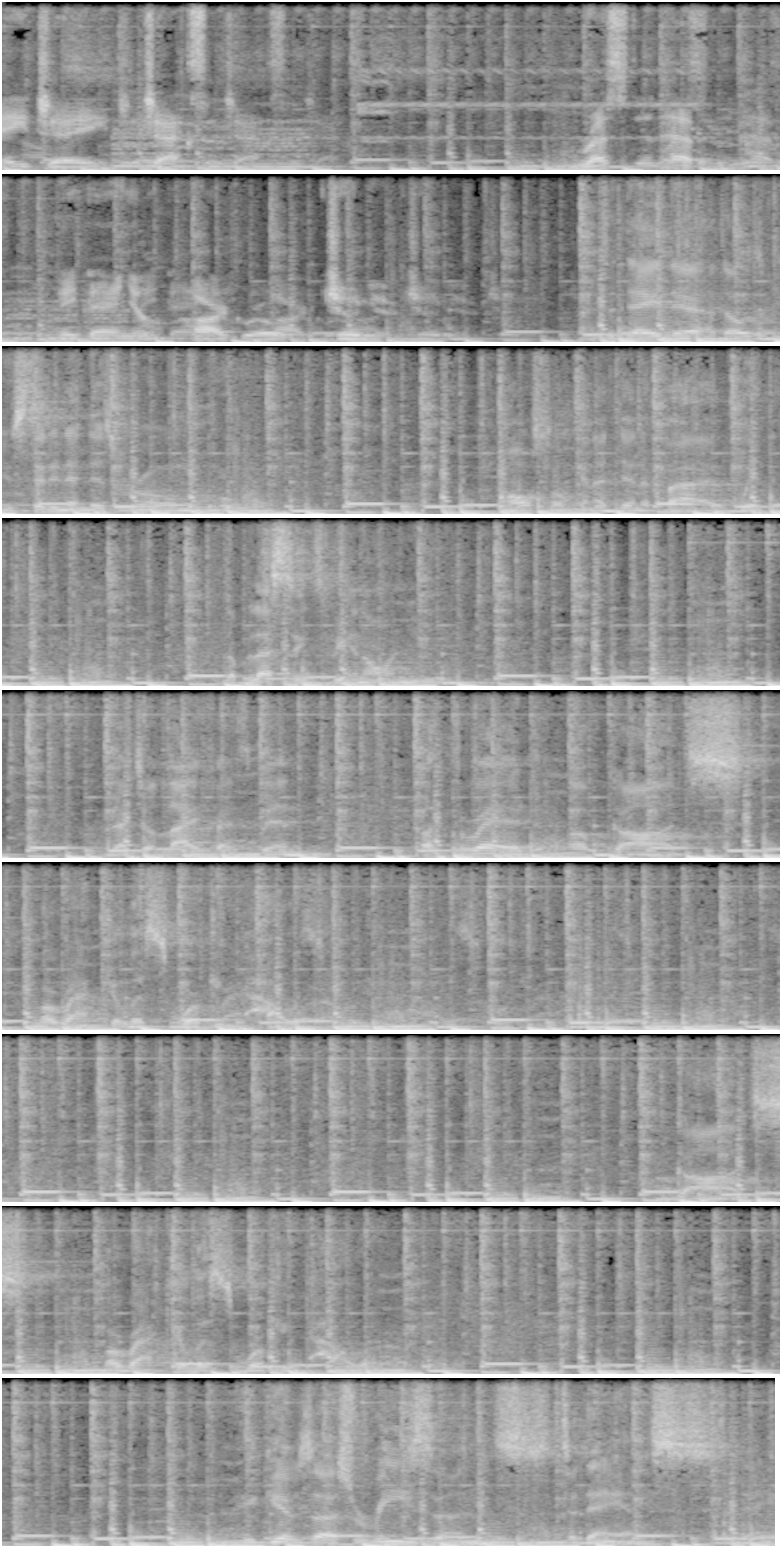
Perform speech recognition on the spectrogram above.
A.J. Jackson. Jackson. Rest in heaven, Nathaniel Hargrove Jr. Today, there are those of you sitting in this room who also can identify with the blessings being on you. That your life has been a thread of God's miraculous working power. Gives us reasons to dance. To dance.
